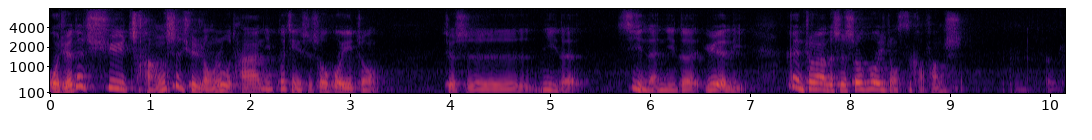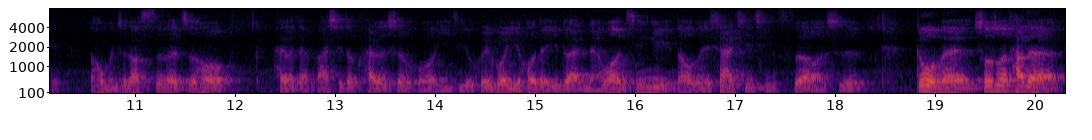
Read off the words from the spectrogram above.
我觉得去尝试去融入它，你不仅是收获一种，就是你的技能、你的阅历，更重要的是收获一种思考方式。嗯 OK，然后我们知道斯乐之后，还有在巴西的快乐生活，以及回国以后的一段难忘经历。那我们下期请斯乐老师跟我们说说他的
